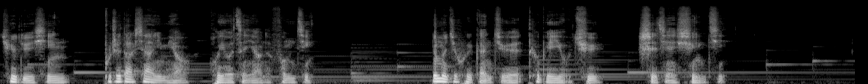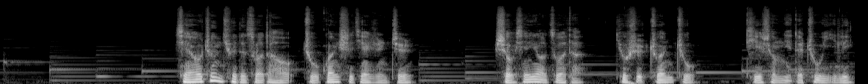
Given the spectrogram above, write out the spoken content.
去旅行。不知道下一秒会有怎样的风景，那么就会感觉特别有趣，时间迅疾。想要正确的做到主观时间认知，首先要做的就是专注，提升你的注意力。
